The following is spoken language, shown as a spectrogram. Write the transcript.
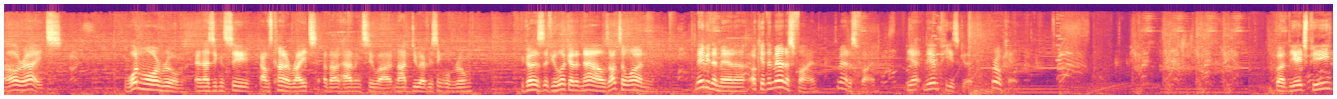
Alright. One more room, and as you can see, I was kind of right about having to uh, not do every single room. Because if you look at it now, Zato 1, maybe the mana. Okay, the mana's fine. The mana's fine. The, the MP is good. We're okay. But the HP,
